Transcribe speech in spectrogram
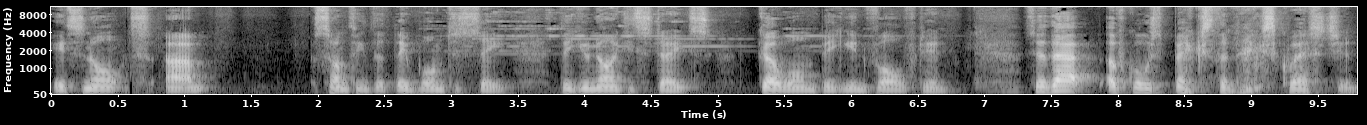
It's not um, something that they want to see the United States go on being involved in. So that, of course, begs the next question.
